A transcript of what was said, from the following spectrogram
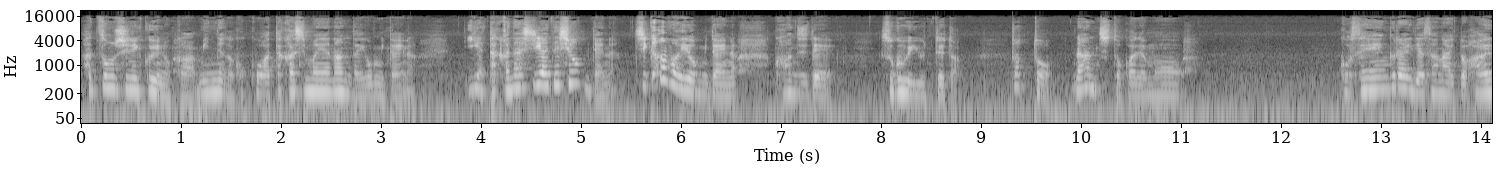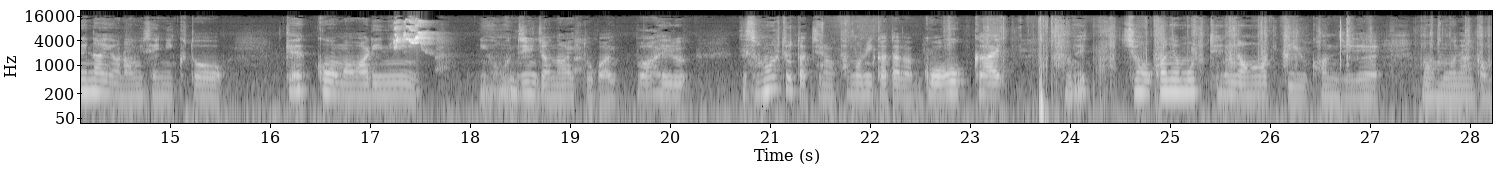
発音しにくいのかみんながここは高島屋なんだよみたいないや高梨屋でしょ？みたいな違うわよみたいな感じですごい言ってた。ちょっとランチとかでも5000円ぐらい出さないと入れないようなお店に行くと結構周りに日本人じゃない人がいっぱいいる。でその人たちの頼み方が豪快。めっちゃお金持ってんなっていう感じで。まあもうなんかも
